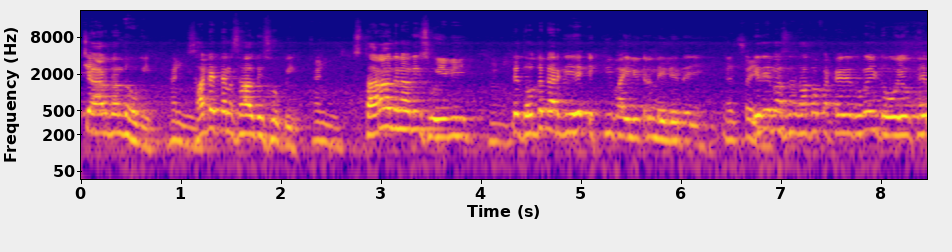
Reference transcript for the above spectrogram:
ਚਾਰ ਦੰਦ ਹੋ ਗਈ ਹਾਂਜੀ। ਸਾਢੇ ਤਿੰਨ ਸਾਲ ਦੀ ਸੂਪੀ। ਹਾਂਜੀ। 17 ਦਿਨਾਂ ਦੀ ਸੂਈ ਵੀ ਤੇ ਦੁੱਧ ਕਰ ਗਈ ਇਹ 21 22 ਲੀਟਰ ਮੇਲੇ ਤੇ ਜੀ। ਇਹਦੇ ਬਸ ਸਾਤੋਂ ਕੱਟੇ ਦੇ ਥੋੜੀ ਜਿਹੀ ਡੋਜ਼ ਉੱਥੇ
